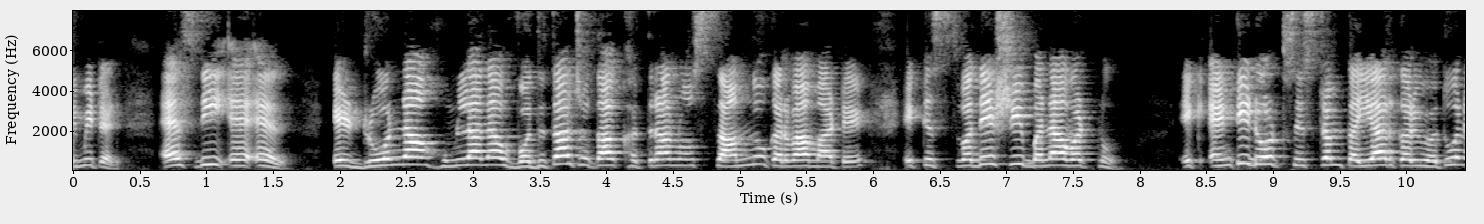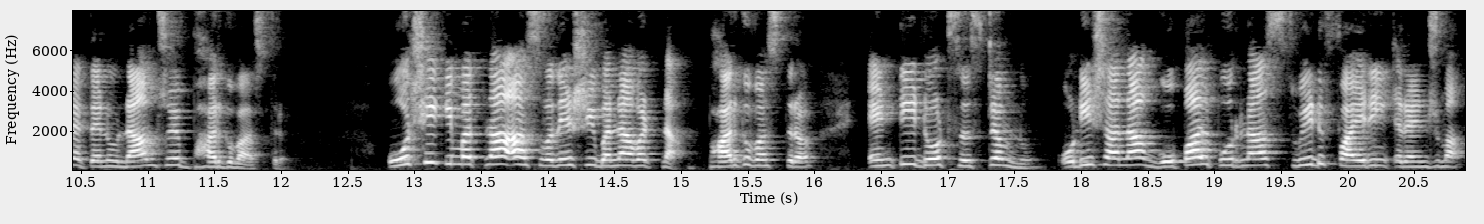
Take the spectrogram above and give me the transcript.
limited, SDAL, એ ડ્રોનના હુમલાના વધતા જતા ખતરાનો સામનો કરવા માટે એક સ્વદેશી બનાવટનું એક એન્ટીડોટ સિસ્ટમ તૈયાર કર્યું હતું અને તેનું નામ છે ભાર્ગવાસ્ત્ર. ઓછી કિંમતના આ સ્વદેશી બનાવટના ભાર્ગવસ્ત્ર એન્ટીડોટ સિસ્ટમનું ઓડિશાના ગોપાલપુરના સ્વીડ ફાયરિંગ રેન્જમાં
